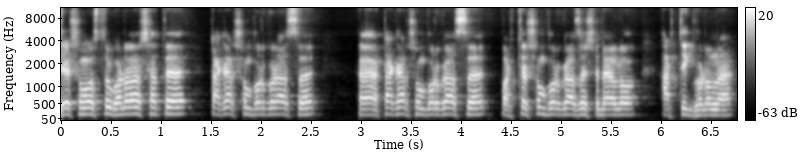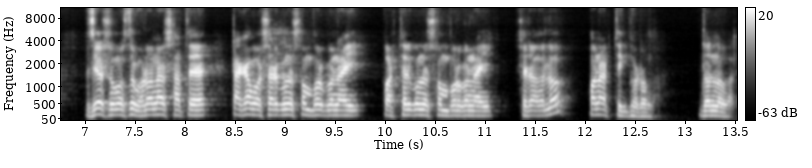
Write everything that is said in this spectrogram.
যে সমস্ত ঘটনার সাথে টাকার সম্পর্ক আছে টাকার সম্পর্ক আছে, অর্থের সম্পর্ক আছে, সেটা হলো আর্থিক ঘটনা। যে সমস্ত ঘটনার সাথে টাকা পয়সার কোনো সম্পর্ক নাই, অর্থের কোনো সম্পর্ক নাই, সেটা হলো অনার্থিক ঘটনা। ধন্যবাদ।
